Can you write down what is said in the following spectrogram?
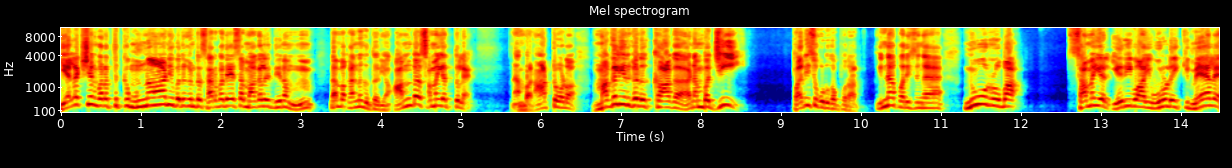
எலெக்ஷன் வரத்துக்கு முன்னாடி வருகின்ற சர்வதேச மகளிர் தினம் நம்ம கண்ணுக்கு தெரியும். அந்த சமயத்துல நம்ம நாட்டோட மகளிர்களுக்காக நம்ம ஜி பரிசு கொடுக்க போறார். என்ன பரிசுங்க? நூறு ரூபாய் சமையல் எரிவாயு உருளைக்கு மேலே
